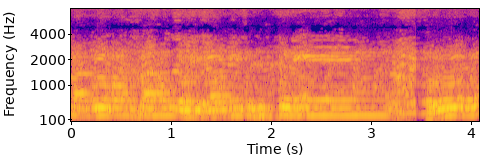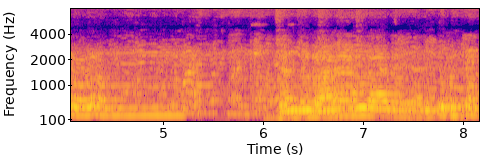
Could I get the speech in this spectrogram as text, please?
తండ్రి వంశానం కలిగాని కృష్ణే ఓం చంద్రబారాజురాజంతుపుష్టం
